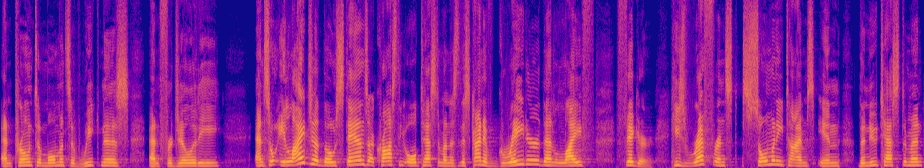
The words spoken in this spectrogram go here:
and prone to moments of weakness and fragility. And so Elijah, though, stands across the Old Testament as this kind of greater than life figure. He's referenced so many times in the New Testament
